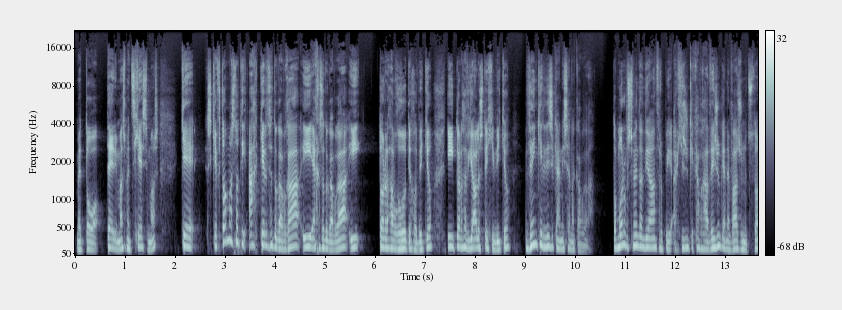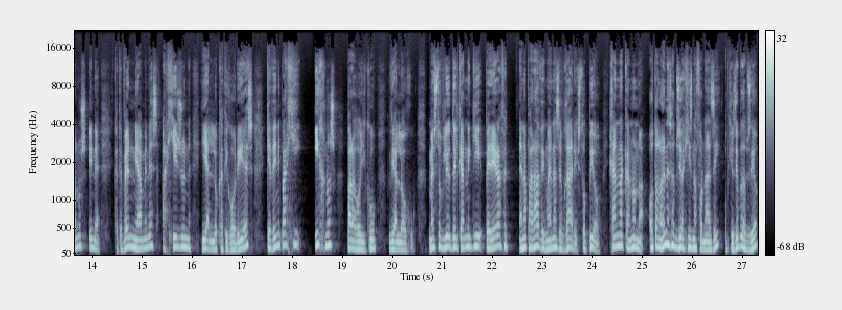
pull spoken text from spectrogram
με το τέρι μας, με τη σχέση μας, και σκεφτόμαστε ότι Αχ, κέρδισα τον καυγά, ή έχασα τον καυγά, ή τώρα θα βγω εγώ ότι έχω δίκιο, ή τώρα θα βγει ο άλλος ότι έχει δίκιο. Δεν κερδίζει κανείς ένα καυγά. Το μόνο που συμβαίνει όταν δύο άνθρωποι αρχίζουν και καυγαδίζουν και ανεβάζουν τους τόνους είναι κατεβαίνουν οι άμυνες, αρχίζουν οι αλληλοκατηγορίες και δεν υπάρχει ίχνος παραγωγικού διαλόγου. Μέσα στο βιβλίο Dale Carnegie περιέγραφε ένα παράδειγμα, ένα ζευγάρι, στο οποίο είχαν ένα κανόνα. Όταν ο ένας από τους δύο αρχίζει να φωνάζει, οποιοδήποτε από τους δύο,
